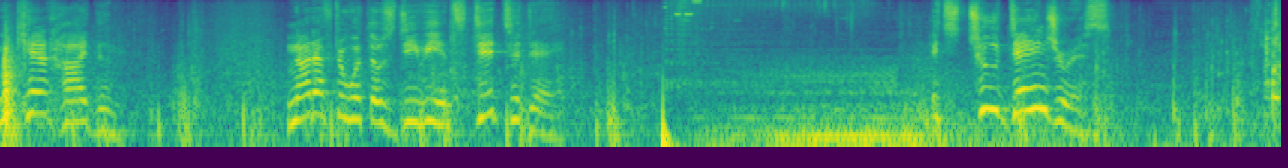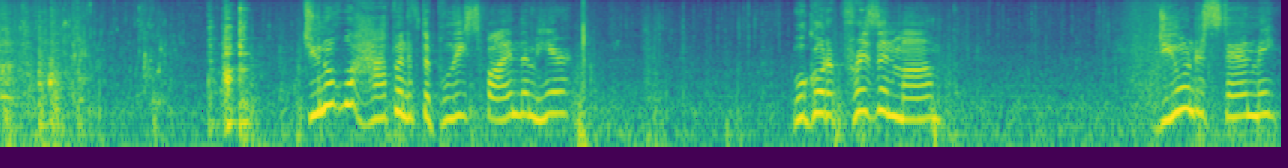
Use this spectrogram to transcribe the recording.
We can't hide them. Not after what those deviants did today. It's too dangerous. Do you know what will happen if the police find them here? We'll go to prison, Mom. Do you understand me?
